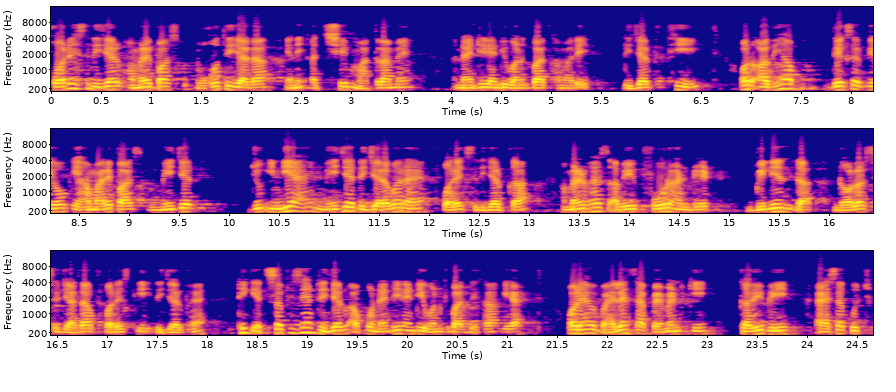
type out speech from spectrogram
फॉरेस्ट रिज़र्व हमारे पास बहुत ही ज़्यादा, यानी अच्छे मात्रा में 1991 के बाद हमारे रिज़र्व थी। और अभी आप देख सकते हो कि हमारे पास मेजर जो इंडिया है मेजर रिजर्वर है फॉरेक्स रिज़र्व का। हमारे पास अभी 400 बिलियन डॉलर से ज़्यादा फॉरेस्ट की रिज़र्व है। ठीक है सफिशियंट रिज़र्व आपको 1991 के बाद देखा गया। और यहाँ बैलेंस ऑफ़ पेमेंट की, कभी भी ऐसा कुछ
